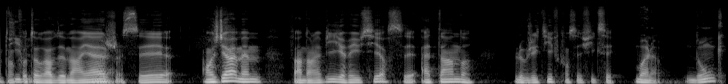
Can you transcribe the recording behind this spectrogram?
En tant que photographe de mariage, c'est. Je dirais même, enfin, dans la vie, réussir, c'est atteindre l'objectif qu'on s'est fixé. Voilà. Donc,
